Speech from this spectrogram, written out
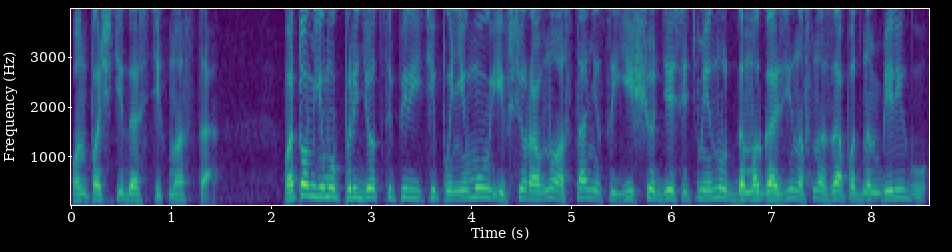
Он почти достиг моста. Потом ему придется перейти по нему, и все равно останется еще 10 минут до магазинов на западном берегу.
